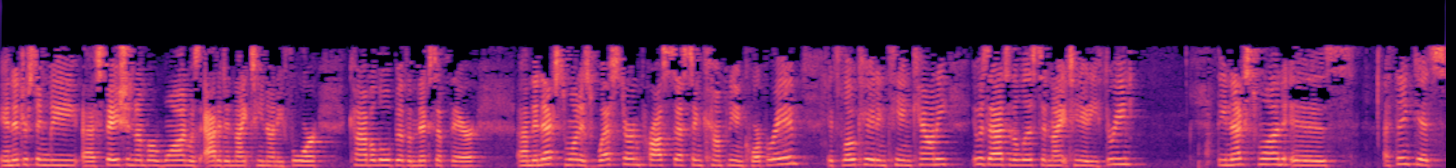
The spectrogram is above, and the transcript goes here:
And interestingly, uh, station number one was added in 1994. Kind of a little bit of a mix up there. Um, the next one is Western Processing Company Incorporated. It's located in King County. It was added to the list in 1983. The next one is, I think it's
